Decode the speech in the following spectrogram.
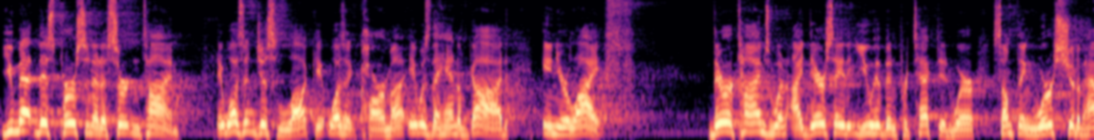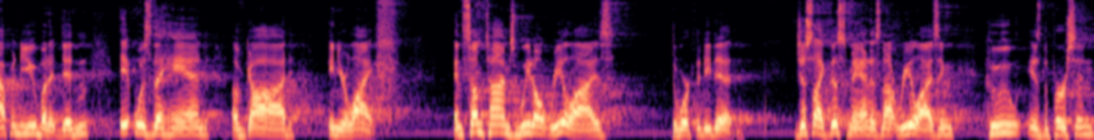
You met this person at a certain time. It wasn't just luck, it wasn't karma, it was the hand of God in your life. There are times when I dare say that you have been protected where something worse should have happened to you, but it didn't. It was the hand of God in your life. And sometimes we don't realize the work that He did. Just like this man is not realizing who is the person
